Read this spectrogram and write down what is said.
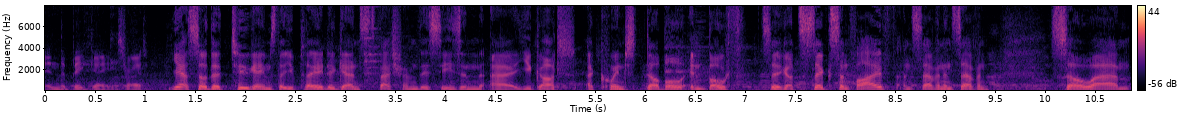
in the big games, right? Yeah, so the two games that you played against Veszprem this season, uh, you got a quint double in both. So you got six and five and seven and seven. So um,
